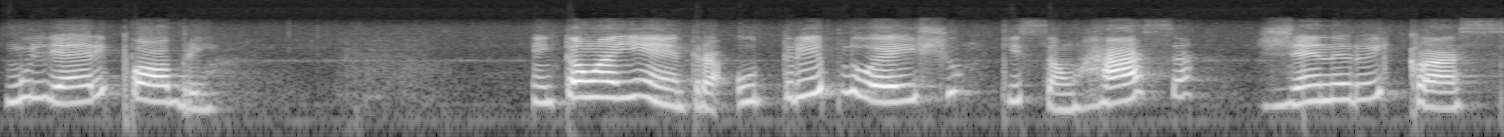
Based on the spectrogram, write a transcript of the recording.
mulher e pobre. Então aí entra o triplo eixo, que são raça, gênero e classe.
